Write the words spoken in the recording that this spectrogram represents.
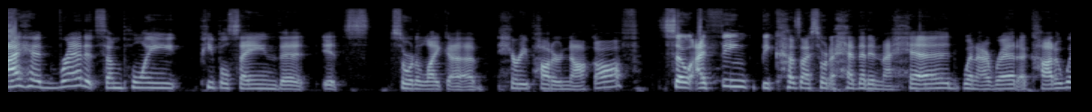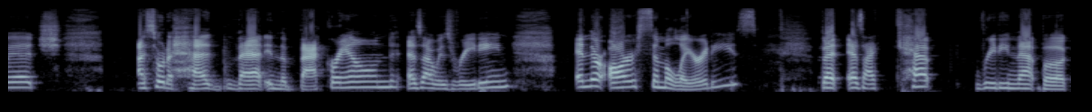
I had read at some point people saying that it's sort of like a Harry Potter knockoff. So I think because I sort of had that in my head when I read Akata Witch, I sort of had that in the background as I was reading. And there are similarities. But as I kept reading that book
